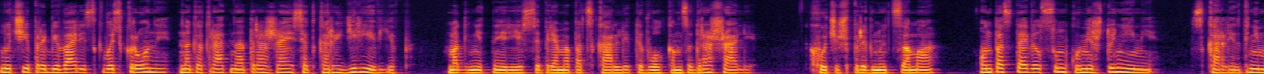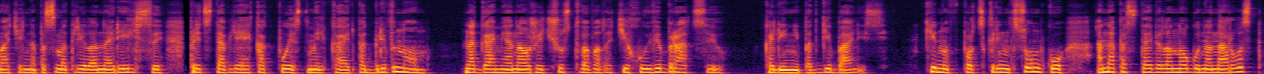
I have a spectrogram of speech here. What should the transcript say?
Лучи пробивались сквозь кроны, многократно отражаясь от коры деревьев. Магнитные рельсы прямо под Скарлетт и волком задрожали. «Хочешь прыгнуть сама?» Он поставил сумку между ними. Скарлетт внимательно посмотрела на рельсы, представляя, как поезд мелькает под бревном. Ногами она уже чувствовала тихую вибрацию – Колени подгибались. Кинув портскрин в сумку, она поставила ногу на нарост,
